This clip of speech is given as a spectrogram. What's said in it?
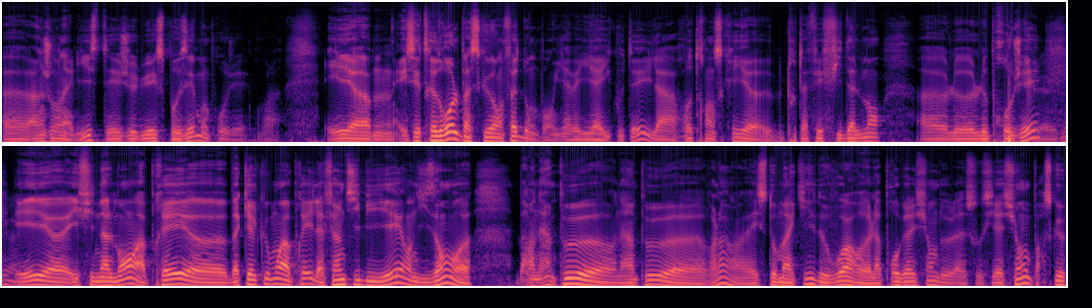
un journaliste et je lui ai exposé mon projet. Voilà. Et, euh, et c'est très drôle parce que en fait, donc bon, il, avait, il a écouté, il a retranscrit euh, tout à fait fidèlement euh, le, le projet. Dit, ouais. Et, et finalement, après, bah, quelques mois après, il a fait un petit billet en disant bah, on est un peu, on est un peu voilà, estomaqué de voir la progression de l'association parce que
